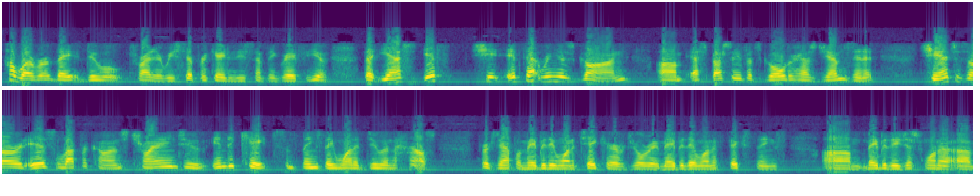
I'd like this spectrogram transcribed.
However, they do try to reciprocate and do something great for you. But yes, if she, if that ring is gone, um, especially if it's gold or has gems in it, chances are it is leprechauns trying to indicate some things they want to do in the house. For example, maybe they want to take care of jewelry, maybe they want to fix things, um, maybe they just want to uh,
